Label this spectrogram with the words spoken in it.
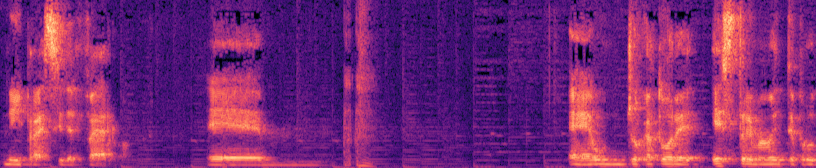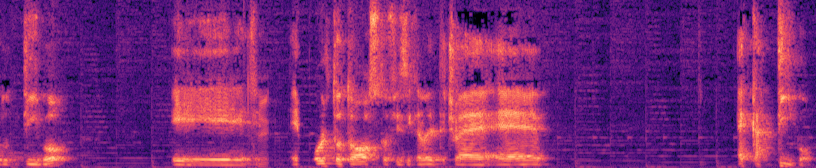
nei pressi del ferro. E, ehm, è un giocatore estremamente produttivo e sì. È molto tosto fisicamente, cioè è, è cattivo,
